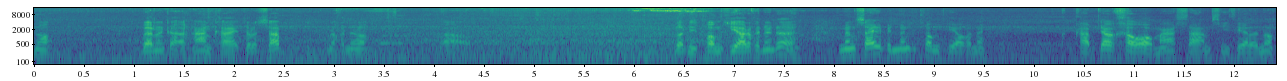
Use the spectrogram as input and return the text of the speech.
เนาะเบื้องนั้นก็ห้านขายโทรศัพท์เนาะคันเนาะว้าวรถนี่ท่องเที่ยวแล้วคันเด้อเมืองไซนี่เป็นเมืองที่ท่องเที่ยวกันเลยขับเจ้าเขาออกมาสามสี่เที่ยวแล้วเนาะ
